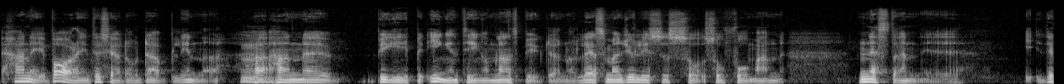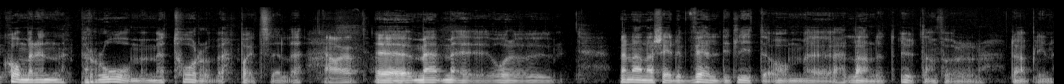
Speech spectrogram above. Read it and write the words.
han är bara intresserad av Dublin. Mm. Han, han eh, begriper ingenting om landsbygden. Och läser man Ulysses så, så får man nästan... Eh, det kommer en prom med torv på ett ställe. Ja, ja. Eh, med, med, och, men annars är det väldigt lite om eh, landet utanför Dublin.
